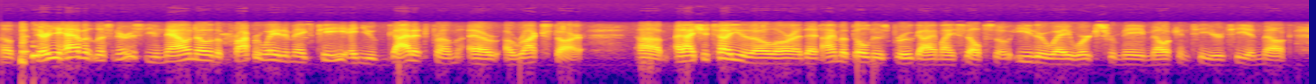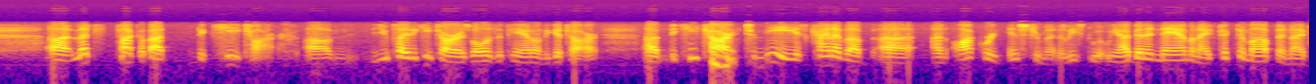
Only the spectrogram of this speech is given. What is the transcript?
Well, there you have it, listeners. You now know the proper way to make tea, and you got it from a, a rock star. Um, and I should tell you, though, Laura, that I'm a builder's brew guy myself, so either way works for me milk and tea or tea and milk. Uh, let's talk about the keytar. Um, you play the keytar as well as the piano and the guitar. Uh, the keytar, to me, is kind of a uh, an awkward instrument. At least when I've been at NAMM and I've picked them up and I've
